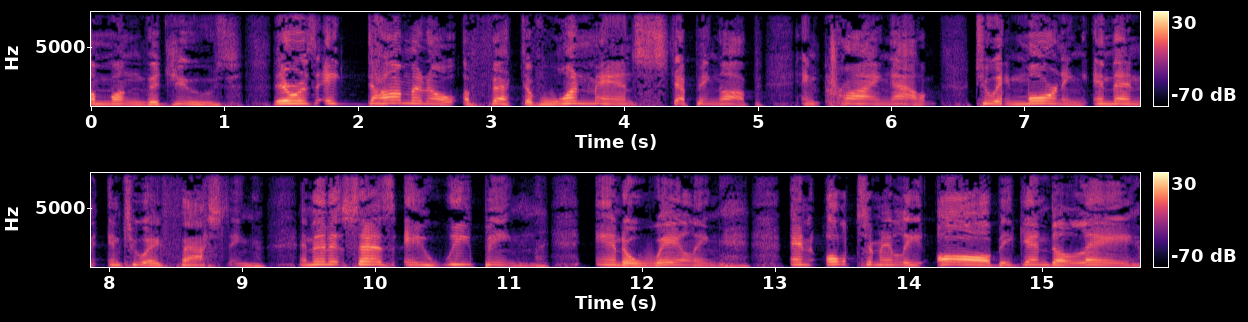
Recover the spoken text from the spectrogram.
among the Jews. There was a domino effect of one man stepping up and crying out to a mourning and then into a fasting. And then it says a weeping and a wailing. And ultimately all began to lay,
